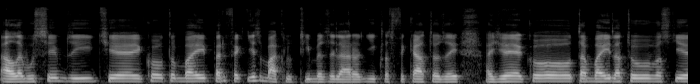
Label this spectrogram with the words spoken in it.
ale musím říct, že jako to mají perfektně zmáknutý mezinárodní klasifikátoři a že jako tam mají na tu vlastně,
